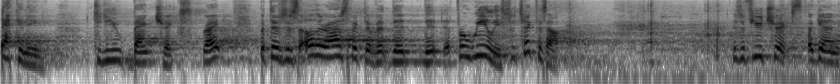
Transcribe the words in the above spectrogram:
beckoning to do bank tricks, right? But there's this other aspect of it that, that, for wheelies. So check this out. There's a few tricks. Again,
